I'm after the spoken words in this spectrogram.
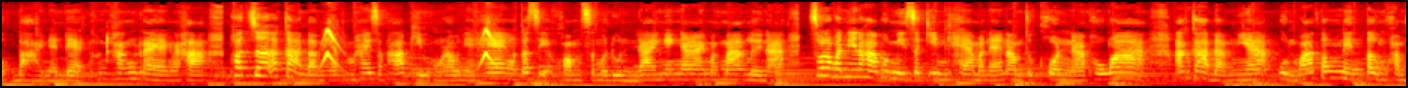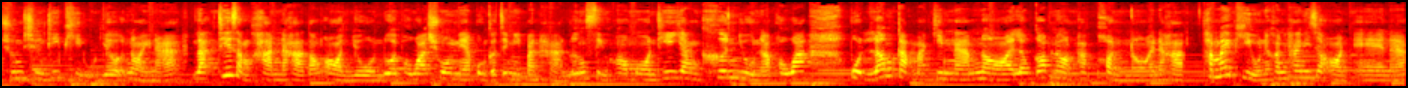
ตกบ่ายเนี่ยแดดค่อนข้างแรงนะคะพอเจออากาศแบบนี้ทำให้สภาพผิวของเราเนี่ยแห้งแล้วก็เสียความสมดุลได้ง่าย ๆ มาก ๆเลยนะสำหรับวันนี้นะคะบุญมี skincare มาแนะนำทุกคนนะเพราะว่าอากาศแบบนี้บุญว่าต้องเน้นเติมความชุ่มชื้นที่ผิวเยอะหน่อยนะ และที่สำคัญนะคะ ต้องอ่อนโยนด้วยเพราะว่าช่วงนี้บุญก็จะมีปัญหาเรื่องสิวฮอร์โมนที่ยังขึ้นอยู่นะเพราะว่าบุญเริ่มกลับมากินน้ำน้อยแล้วก็นอนพักผ่อนน้อยนะคะทำให้ผิวเนี่ยค่อนข้างที่จะอ่อนแอนะ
